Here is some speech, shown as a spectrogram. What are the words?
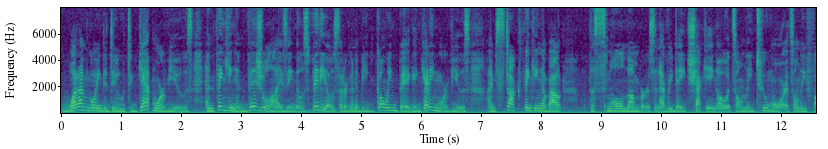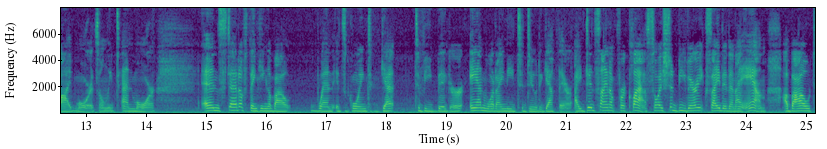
what I'm going to do to get more views and thinking and visualizing those videos that are going to be going big and getting more views, I'm stuck thinking about the small numbers and everyday checking. Oh, it's only two more, it's only five more, it's only 10 more. Instead of thinking about when it's going to get to be bigger and what I need to do to get there. I did sign up for a class, so I should be very excited, and I am, about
